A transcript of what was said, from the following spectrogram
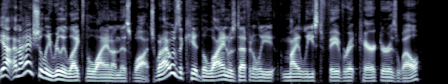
Yeah, and I actually really liked the lion on this watch. When I was a kid, the lion was definitely my least favorite character as well,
